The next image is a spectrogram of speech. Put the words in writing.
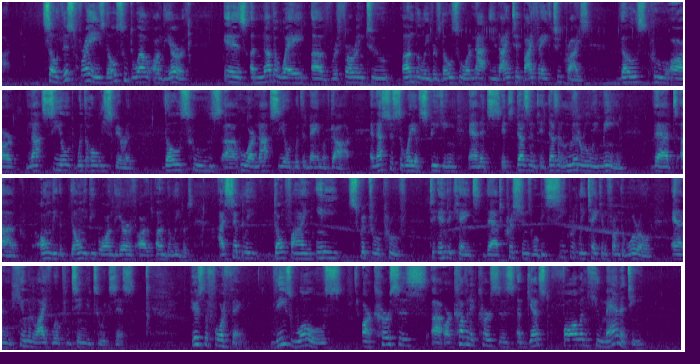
So, this phrase, those who dwell on the earth, is another way of referring to unbelievers, those who are not united by faith to Christ, those who are not sealed with the Holy Spirit, those who's, uh, who are not sealed with the name of God. And that's just a way of speaking, and it's it doesn't it doesn't literally mean that uh, only the, the only people on the earth are unbelievers. I simply don't find any scriptural proof to indicate that Christians will be secretly taken from the world and human life will continue to exist. Here's the fourth thing these woes are curses, uh, are covenant curses against fallen humanity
